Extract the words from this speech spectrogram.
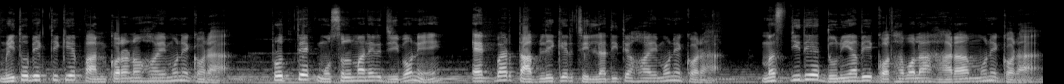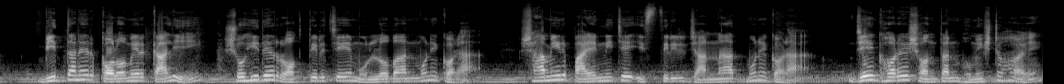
মৃত ব্যক্তিকে পান করানো হয় মনে করা। প্রত্যেক মুসলমানের জীবনে একবার তাবলিগের চিল্লা দিতে হয় মনে করা। মসজিদে দুনিয়াবি কথা বলা হারাম মনে করা। বিদ্যানের কলমের কালি শহীদের রক্তের চেয়ে মূল্যবান মনে করা, স্বামীর পায়ের নিচে স্ত্রীর জান্নাত মনে করা। যে ঘরে সন্তান ভূমিষ্ঠ হয়,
